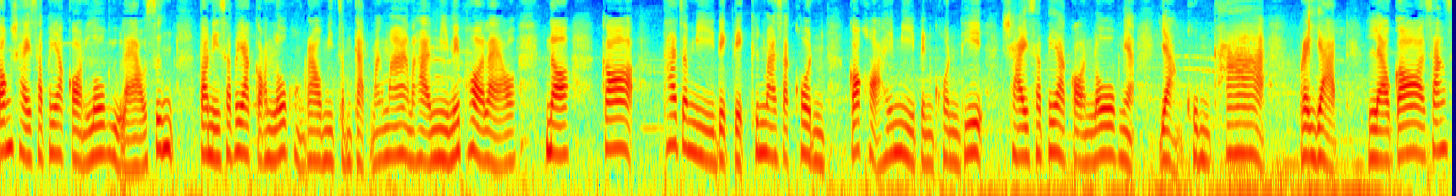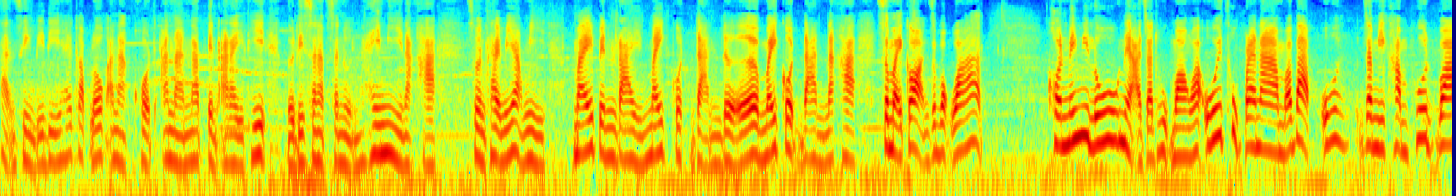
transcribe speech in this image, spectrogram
ต้องใช้ทรัพยากรโลกอยู่แล้ว ซึ่งตอนนี้ทรัพยากรโลกของเรามีจำกัดมากๆนะคะ มีไม่พอแล้วเนาะก็ ถ้าจะมีเด็กๆขึ้นมาสักคน ก็ขอให้มีเป็นคนที่ใช้ทรัพยากรโลกเนี่ยอย่างคุ้มค่าประหยัด แล้วก็สร้างสรรค์สิ่งดีๆ ให้กับโลกอนาคต อันนั้นนะเป็นอะไรที่หนูดีสนับสนุนให้มีนะคะ ส่วนใครไม่อยากมีไม่เป็นไรไม่กดดันเด้อไม่กดดันนะคะ สมัยก่อนจะบอกว่าคนไม่มีลูกเนี่ยอาจจะถูกมองว่าอุ้ยถูกประนามว่าแบบอุ้ยจะมีคำพูดว่า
